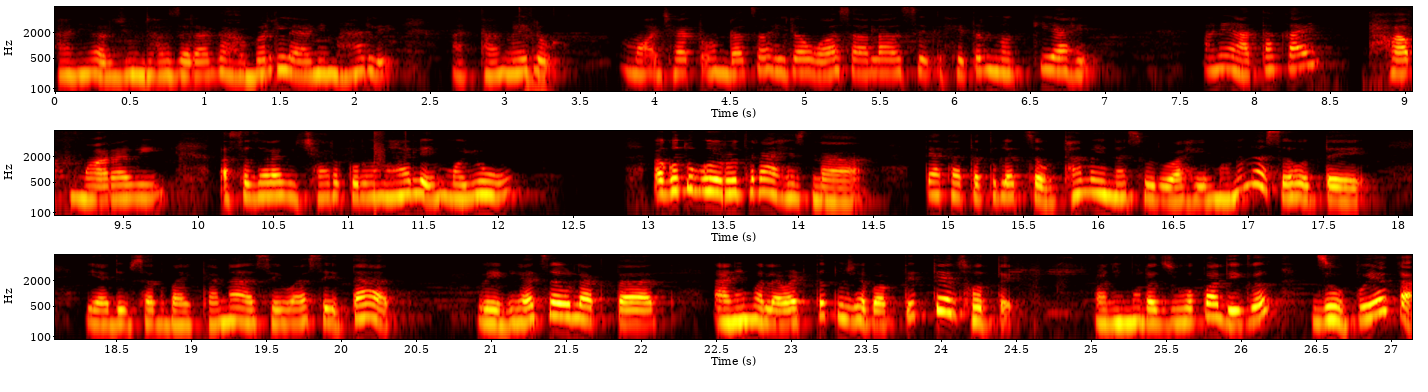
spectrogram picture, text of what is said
आणि अर्जुनराव जरा घाबरले आणि म्हणाले आता मेलो. माझ्या तोंडाचा हिला वास आला असेल हे तर नक्की आहे. आणि आता काय? थाप मारावी. असं जरा विचार करून म्हणाले मयू अगं तू गरोदर आहेस ना. त्यात आता तुला चौथा महिना सुरू आहे म्हणून असं होतंय. या दिवसात बायकांना असे वास येतात वेगळ्या चव लागतात आणि मला वाटतं तुझ्या बाबतीत तेच होते आणि मला झोप आली ग झोपूया का?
